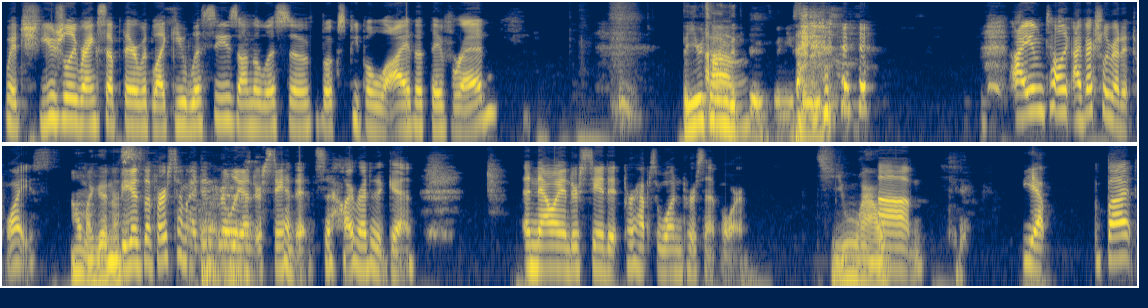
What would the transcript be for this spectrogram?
which usually ranks up there with like Ulysses on the list of books people lie that they've read. But you're telling Um, the truth when you say you. I am telling, I've actually read it twice. Oh my goodness. because the first time I didn't really understand it, so I read it again, and now I understand it perhaps one percent more. Wow. Um, yep. But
